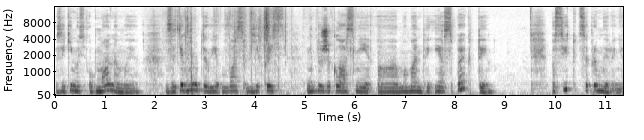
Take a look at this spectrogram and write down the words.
з якимись обманами, затягнути вас в якийсь дуже класні а, моменти і аспекти. По світу це примирення.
